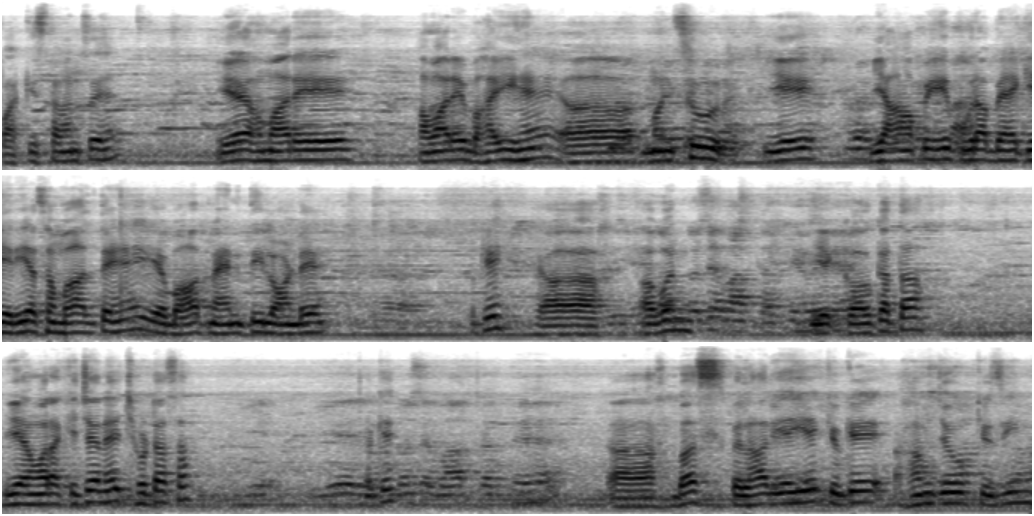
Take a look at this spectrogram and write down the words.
पाकिस्तान से हैं। ये हमारे हमारे भाई हैं मंसूर। ये यहाँ पे ये पूरा बैक एरिया संभालते हैं। ये बहुत मेहनती लौंडे हैं। ओके अवन, ये कोलकाता, ये हमारा किचन है, छोटा सा। ओके। बस, फ़िलहाल यही है, क्योंकि हम जो क्यूज़ीन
